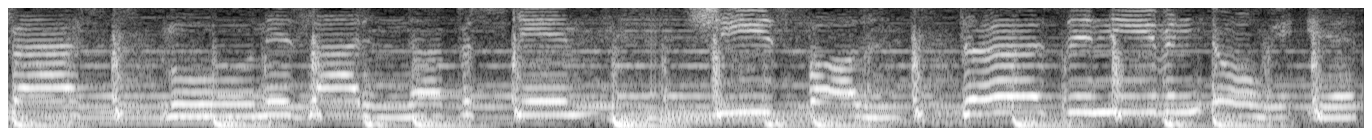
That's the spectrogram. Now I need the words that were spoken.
fast, moon is lighting up her skin. She's falling, doesn't even know it yet.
